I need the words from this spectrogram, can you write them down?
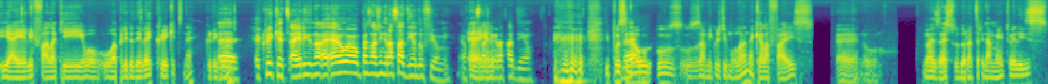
E aí ele fala que o, o apelido dele é Cricket, né? Grilo. É. É Cricket. Aí ele não, é, é, o, é, o, personagem engraçadinho do filme. É o é, personagem é, engraçadinho. e por né? sinal, os, os amigos de Mulan, né, que ela faz no, no exército durante o treinamento, eles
